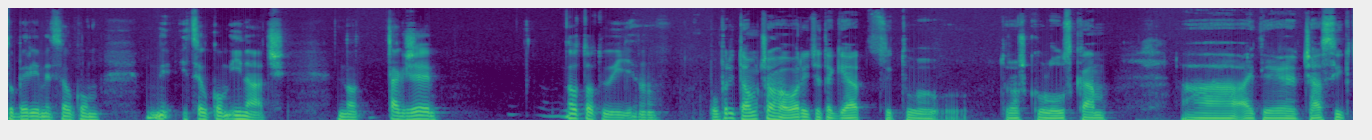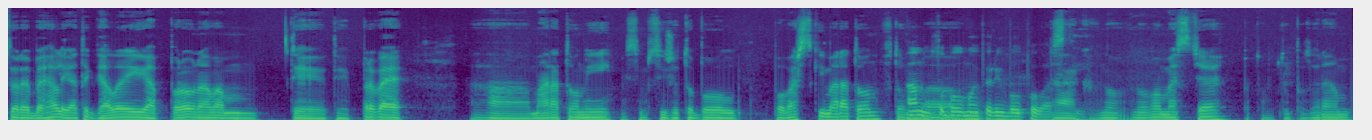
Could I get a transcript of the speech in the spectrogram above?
to berieme celkom, celkom ináč. No, takže no to tu ide. No. Popri tom, čo hovoríte, tak ja si tu trošku lúskam a aj tie časy, ktoré behali a tak ďalej a porovnávam tie, tie prvé a maratóny. Myslím si, že to bol Považský maratón. V tom, Áno, to bol môj prvý, bol Považský. Tak, no, v Novom meste, potom tu pozerám,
